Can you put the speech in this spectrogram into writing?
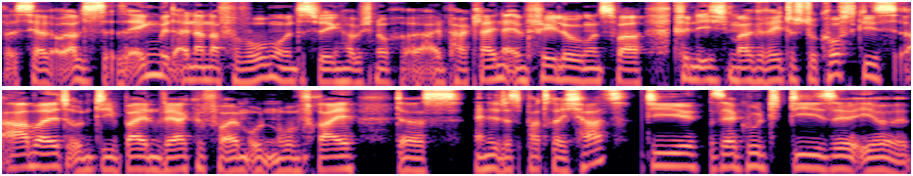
Ist ja alles eng miteinander verwoben und deswegen habe ich noch äh, ein paar kleine Empfehlungen. Und zwar finde ich Margarete Stokowskis Arbeit und die beiden Werke, vor allem untenrum frei, das Ende des Patriarchats, die sehr gut diese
